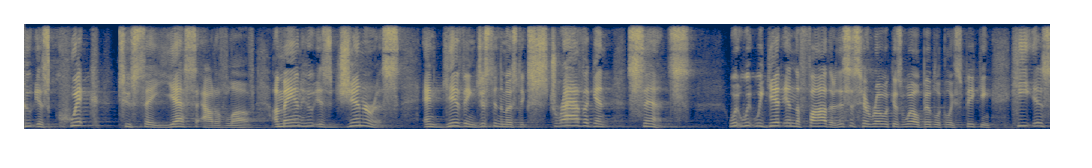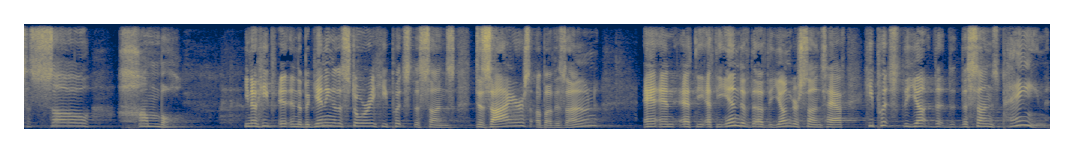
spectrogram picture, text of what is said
who is quick to say yes out of love. A man who is generous and giving just in the most extravagant sense. We, we, we, get in the Father, this is heroic as well, biblically speaking. He is so humble. You know, he, in the beginning of the story, he puts the son's desires above his own. And, and, at, the, at the end of the, of the younger son's half, he puts the, young, the, the son's pain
